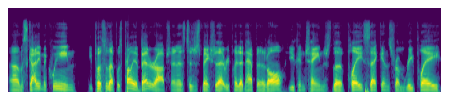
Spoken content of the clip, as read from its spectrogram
um, Scotty McQueen, he posted up was probably a better option is to just make sure that replay doesn't happen at all. You can change the play seconds from replay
